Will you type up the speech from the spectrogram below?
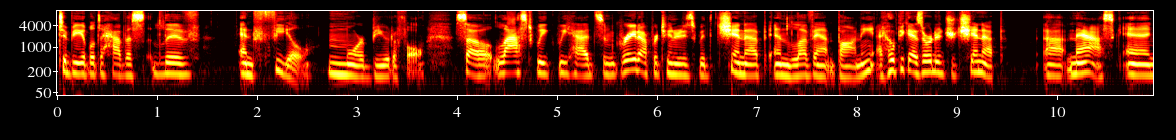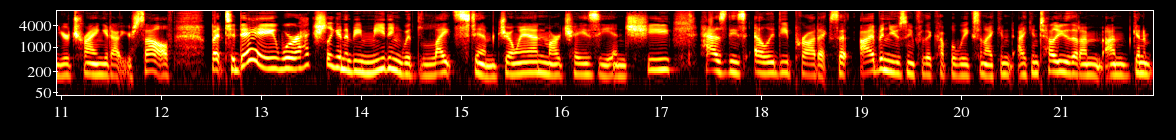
to be able to have us live and feel more beautiful. So last week we had some great opportunities with Chin Up and Love Aunt Bonnie. I hope you guys ordered your Chin Up uh, mask and you're trying it out yourself. But today we're actually going to be meeting with Lightstim, Joanne Marchese, and she has these LED products that I've been using for the couple of weeks, and I can I can tell you that I'm I'm going to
